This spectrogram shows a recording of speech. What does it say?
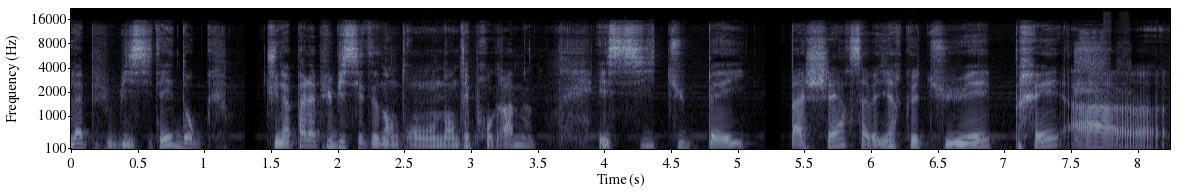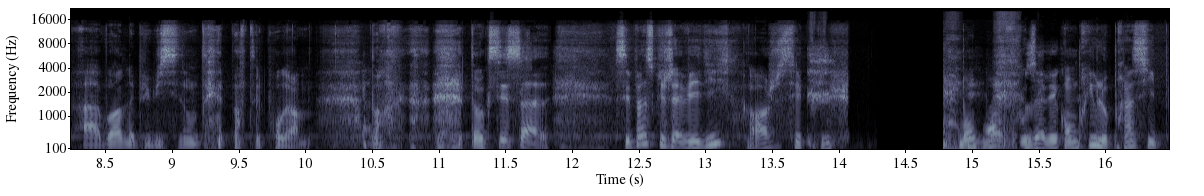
la publicité, donc tu n'as pas la publicité dans, ton, dans tes programmes. Et si tu payes pas cher, ça veut dire que tu es prêt à, euh, avoir de la publicité dans tes, programmes. Donc c'est ça. C'est pas ce que j'avais dit Alors oh, je sais plus. Bon, vous avez compris le principe.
